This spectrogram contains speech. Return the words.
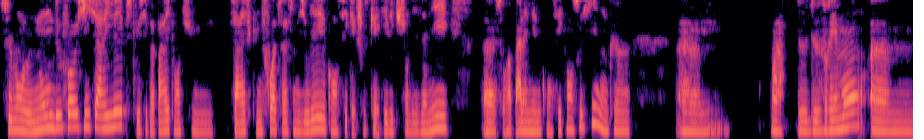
selon le nombre de fois aussi c'est arrivé, parce que c'est pas pareil quand tu ça arrive qu'une fois de façon isolée, quand c'est quelque chose qui a été vécu sur des années, euh, ça aura pas les mêmes conséquences aussi. Donc euh, voilà, de, de vraiment euh,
